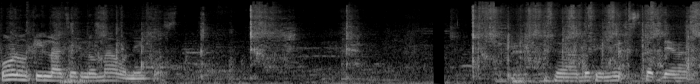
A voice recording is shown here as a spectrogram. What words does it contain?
પોણો કિલો જેટલો માવો નાખ્યો છે. જો આ બધું મિક્સ કરી દેવાનું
